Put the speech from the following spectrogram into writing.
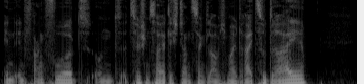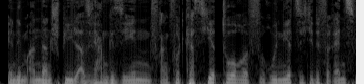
in, in Frankfurt und zwischenzeitlich stand es dann, glaube ich, mal 3 zu 3 in dem anderen Spiel. Also wir haben gesehen, Frankfurt kassiert Tore, ruiniert sich die Differenz,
